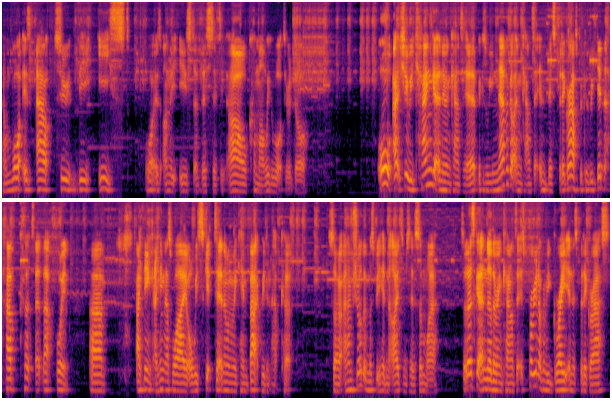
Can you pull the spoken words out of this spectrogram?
And what is out to the east? What is on the east of this city? Oh, come on, we can walk through a door. Oh, actually, we can get a new encounter here because we never got an encounter in this bit of grass because we didn't have cut at that point. Um, I think I think that's why, or we skipped it and then when we came back we didn't have cut. So, and I'm sure there must be hidden items here somewhere. So let's get another encounter. It's probably not going to be great in this bit of grass.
